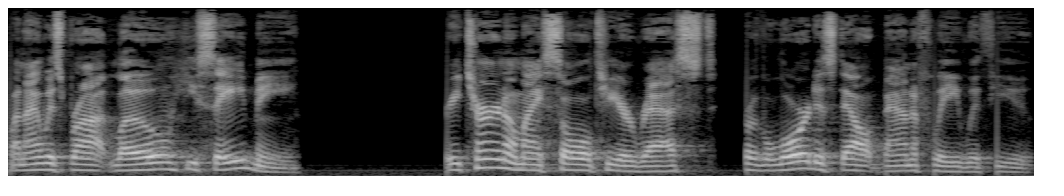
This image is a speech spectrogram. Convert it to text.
When I was brought low, he saved me. Return, O my soul, to your rest, for the Lord has dealt bountifully with you.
